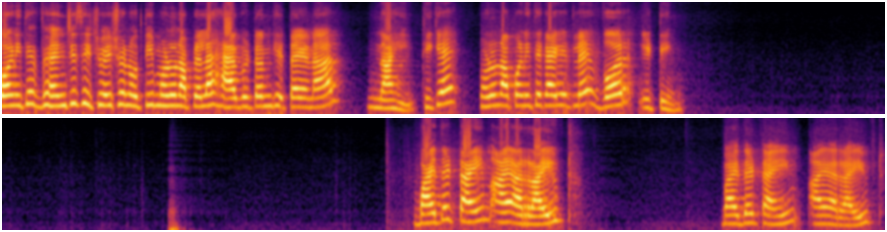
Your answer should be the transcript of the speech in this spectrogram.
पण इथे व्हॅनची सिच्युएशन होती म्हणून आपल्याला हॅव इटन घेता येणार नाही. ठीक आहे? म्हणून आपण इथे काय घेतलंय? Were eating by the time I arrived, by the time I arrived,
